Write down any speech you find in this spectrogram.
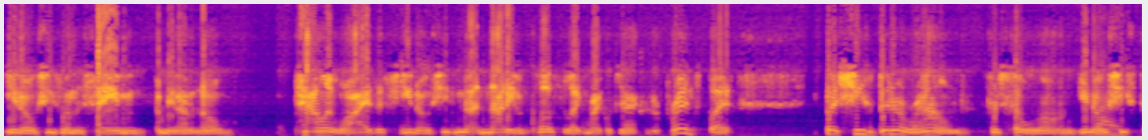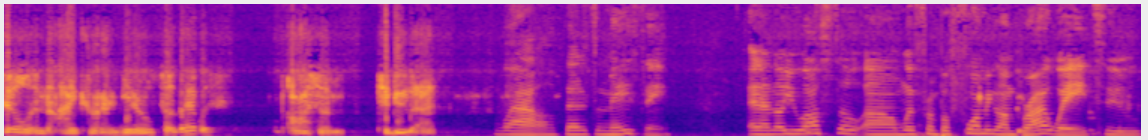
You know, she's on the same. I mean, I don't know, talent wise, if you know, she's not not even close to like Michael Jackson or Prince, but but she's been around for so long. You know, right. she's still an icon. You know, so that was awesome to do that. Wow, that is amazing. And I know you also um, went from performing on Broadway to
